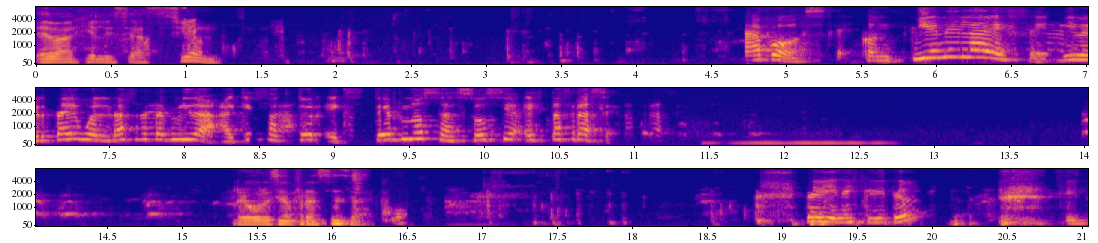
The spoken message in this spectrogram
Evangelización. Capos, contiene la F, libertad, igualdad, fraternidad. ¿A qué factor externo se asocia esta frase? Revolución Francesa. ¿Está bien escrito? Sí.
